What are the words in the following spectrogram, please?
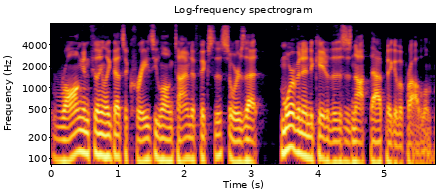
wrong in feeling like that's a crazy long time to fix this, or is that more of an indicator that this is not that big of a problem?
